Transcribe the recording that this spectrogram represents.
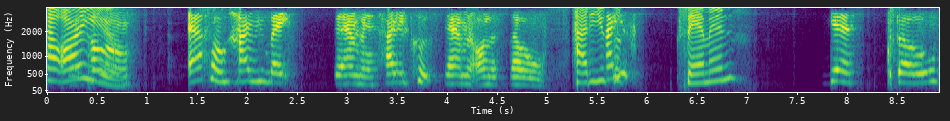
How are you? Um, ask him how you make salmon. How you cook salmon on the stove? How do you how cook you- salmon? Yes, stove.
